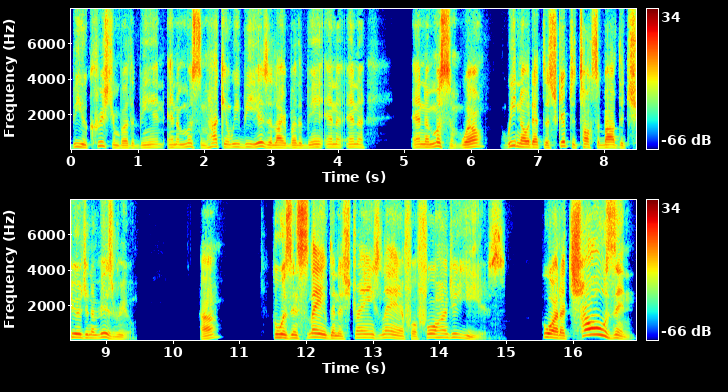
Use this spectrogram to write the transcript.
be a Christian, brother Ben, and a Muslim? How can we be Israelite, brother Ben, and a and a and a Muslim? Well, we know that the scripture talks about the children of Israel. huh? Who was enslaved in a strange land for 400 years, who are the chosen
